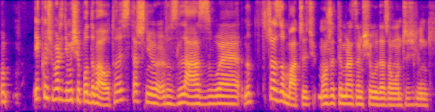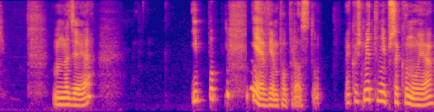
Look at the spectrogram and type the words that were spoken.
Bo jakoś bardziej mi się podobało. To jest strasznie rozlazłe. No to trzeba zobaczyć. Może tym razem się uda załączyć linki. Mam nadzieję. I po... nie wiem po prostu. Jakoś mnie to nie przekonuje.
